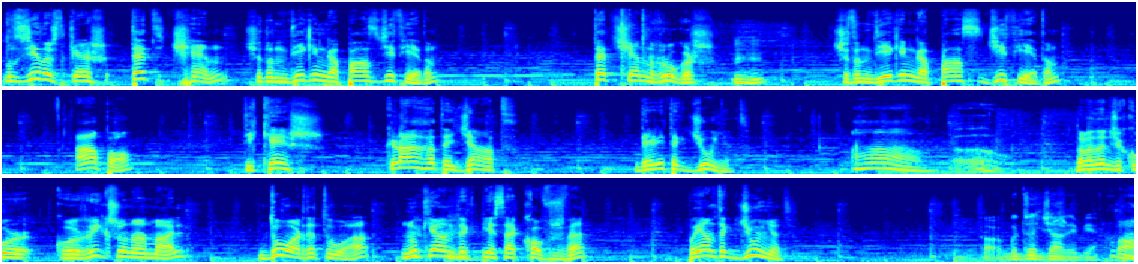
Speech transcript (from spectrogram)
Do të zgjedhësh të kesh 8 qen që të ndjekin nga pas gjithë jetën. 8 qen rrugësh. Mhm. Mm që të ndjekin nga pas gjithë jetën. Apo t'i kesh krahët e gjatë deri tek gjunjët. Ah. Oh. Domethënë që kur kur rri kshu normal, duart e tua nuk janë tek pjesa e kofshëve, po janë tek gjunjët. Po, guxo gjalli bie. Po,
